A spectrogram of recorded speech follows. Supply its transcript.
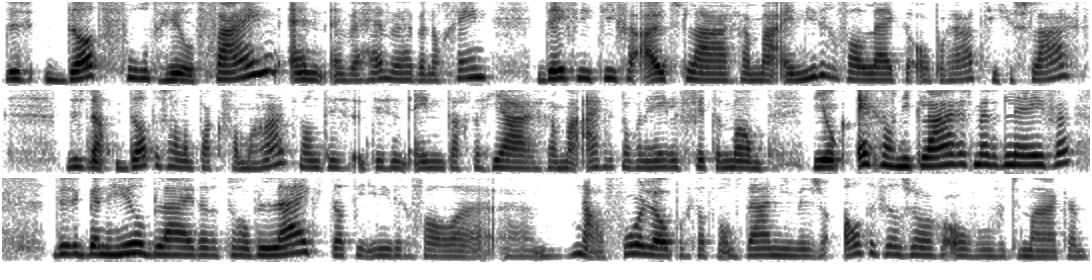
Dus dat voelt heel fijn. En, en we, hebben, we hebben nog geen definitieve uitslagen. Maar in ieder geval lijkt de operatie geslaagd. Dus nou, dat is al een pak van mijn hart. Want het is, het is een 81-jarige, maar eigenlijk nog een hele fitte man. Die ook echt nog niet klaar is met het leven. Dus ik ben heel blij dat het erop lijkt dat hij in ieder geval, uh, uh, nou, voorlopig, dat we ons daar niet meer zo al te veel zorgen over hoeven te maken.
